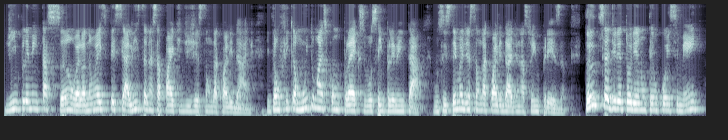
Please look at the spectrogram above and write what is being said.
de implementação, ela não é especialista nessa parte de gestão da qualidade. Então fica muito mais complexo você implementar um sistema de gestão da qualidade na sua empresa. Tanto se a diretoria não tem um conhecimento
